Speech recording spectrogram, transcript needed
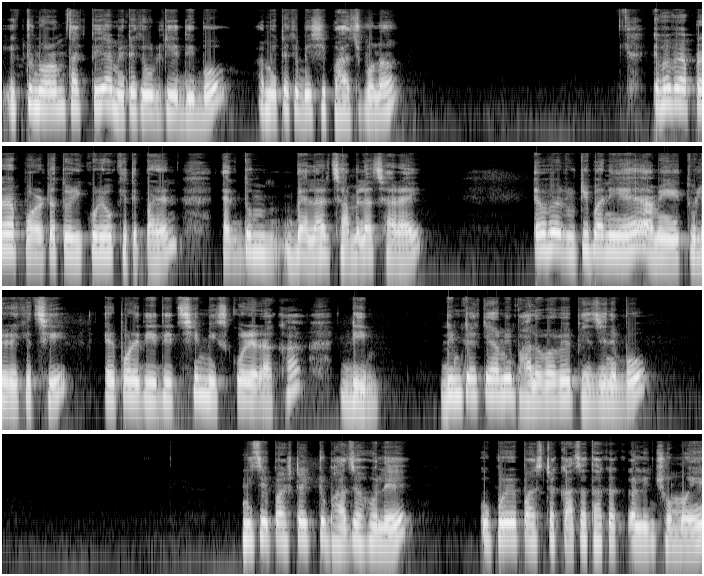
একটু নরম থাকতেই আমি এটাকে উল্টিয়ে দিব। আমি এটাকে বেশি ভাজবো না। এভাবে আপনারা পরোটা তৈরি করেও খেতে পারেন। একদম বেলার ঝামেলা ছাড়াই। এভাবে রুটি বানিয়ে আমি তুলে রেখেছি। এরপরে দিয়ে দিচ্ছি মিক্স করে রাখা ডিম। ডিমটাকে আমি ভালোভাবে ভেজে নেব। নিচের পাশটা একটু ভাজা হলে উপরের পাশটা কাঁচা থাকাকালীন সময়ে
